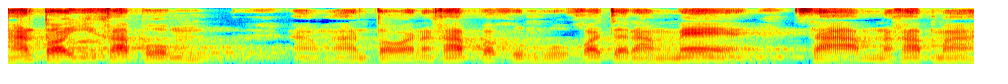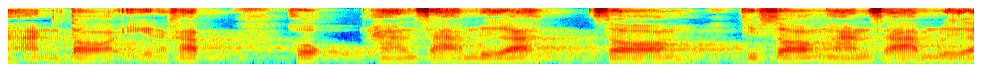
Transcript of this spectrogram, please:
หารต่ออีกครับผมอาหารต่อนะครับก็คุณครูก็จะนำแม่3นะครับมาหารต่ออีกนะครับ 6 หาร 3 เหลือ 2 12 หาร 3 เหลือ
